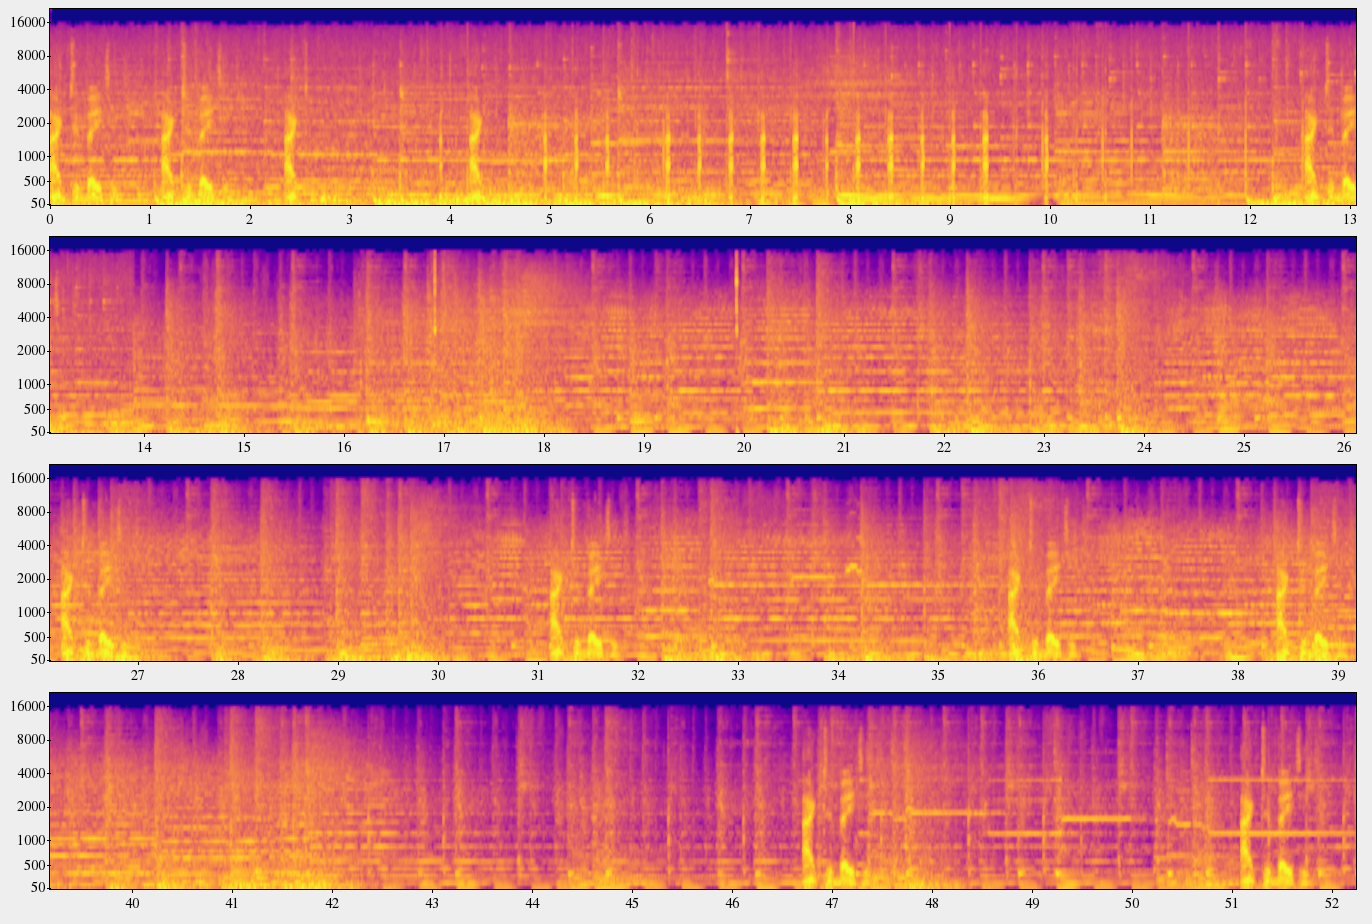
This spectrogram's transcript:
Activated. Activated. Act. Act. Activated. Activated. Activated. Activated. Activated. Activated. Activated.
